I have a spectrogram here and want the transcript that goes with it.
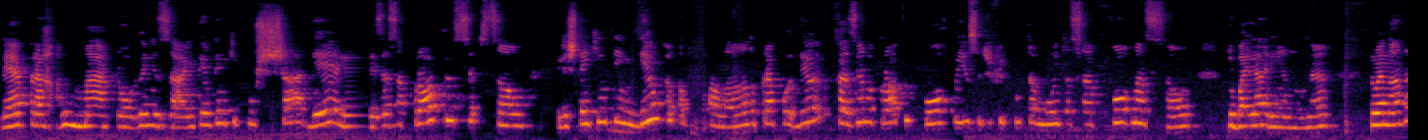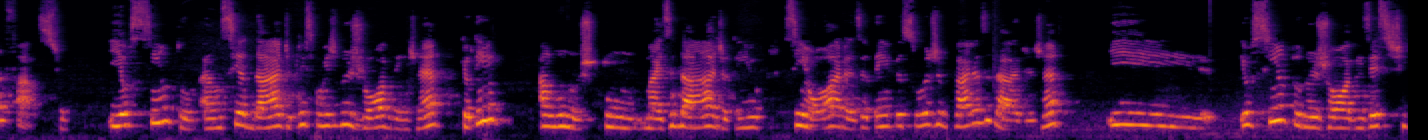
né, para arrumar, para organizar. Então eu tenho que puxar deles essa própria percepção, eles têm que entender o que eu estou falando para poder fazer no próprio corpo, e isso dificulta muito essa formação do bailarino, né? Não é nada fácil. E eu sinto a ansiedade, principalmente dos jovens, né? Eu tenho alunos com mais idade, eu tenho senhoras, eu tenho pessoas de várias idades, né? E eu sinto nos jovens, esses que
